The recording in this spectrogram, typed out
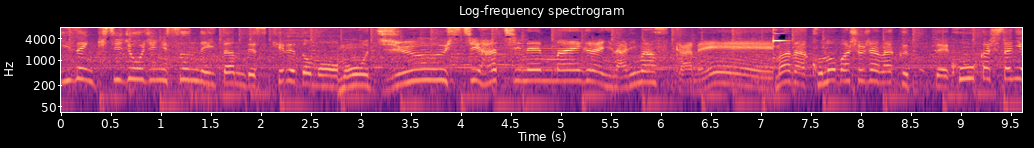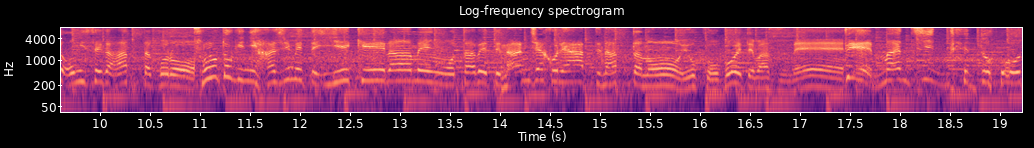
以前吉祥寺に住んでいたんですけれどももう1718年前ぐらいになりますかね。まだこの場所じゃなくって高架下にお店があった頃その時に初めて家系ラーメンを食べてなんじゃこりゃってなったのをよく覚えてますね。でマジでどう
